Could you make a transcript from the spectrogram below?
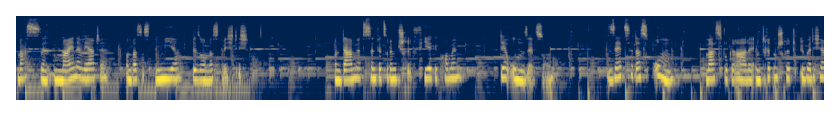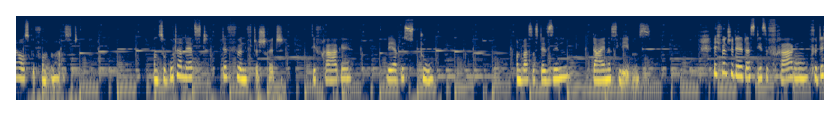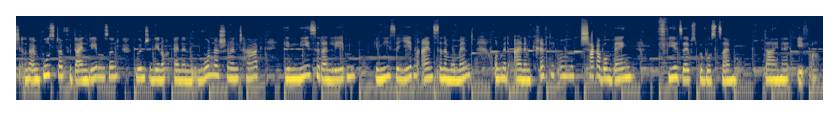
was sind meine Werte und was ist mir besonders wichtig. Und damit sind wir zu dem Schritt 4 gekommen, der Umsetzung. Setze das um, was du gerade im dritten Schritt über dich herausgefunden hast. Und zu guter Letzt der fünfte Schritt, die Frage, wer bist du? Und was ist der Sinn deines Lebens? Ich wünsche dir, dass diese Fragen für dich in deinem Booster, für dein Leben sind. Ich wünsche dir noch einen wunderschönen Tag. Genieße dein Leben. Genieße jeden einzelnen Moment und mit einem kräftigen Chaka viel Selbstbewusstsein. Deine Eva.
